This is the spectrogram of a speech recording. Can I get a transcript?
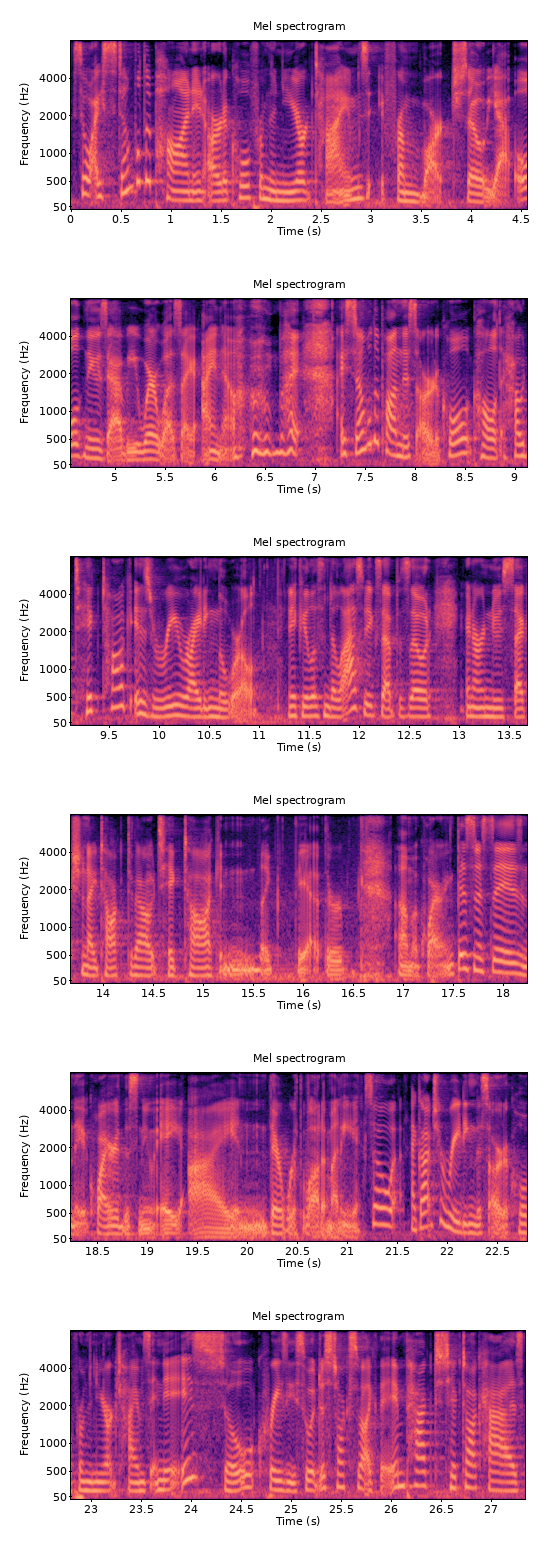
So, I stumbled upon an article from the New York Times from March. So, yeah, old news, Abby. Where was I? I know. but I stumbled upon this article called How TikTok is Rewriting the World. And if you listen to last week's episode in our news section, I talked about TikTok and like they, they're um, acquiring businesses and they acquired this new AI and they're worth a lot of money. So I got to reading this article from the New York Times and it is so crazy. So it just talks about like the impact TikTok has,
